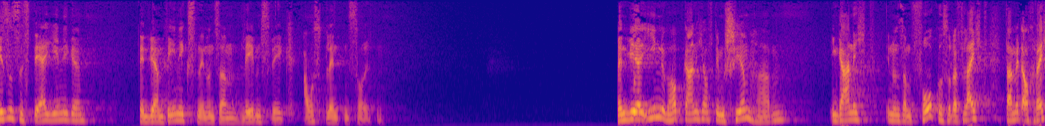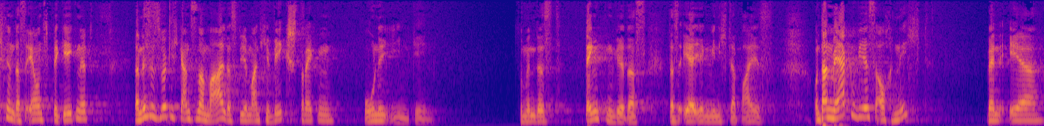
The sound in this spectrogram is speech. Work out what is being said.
Jesus ist derjenige, den wir am wenigsten in unserem Lebensweg ausblenden sollten. Wenn wir ihn überhaupt gar nicht auf dem Schirm haben, ihn gar nicht in unserem Fokus oder vielleicht damit auch rechnen, dass er uns begegnet, dann ist es wirklich ganz normal, dass wir manche Wegstrecken ohne ihn gehen. Zumindest denken wir, dass, dass er irgendwie nicht dabei ist. Und dann merken wir es auch nicht, wenn er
